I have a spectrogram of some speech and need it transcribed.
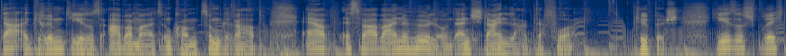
Da ergrimmt Jesus abermals und kommt zum Grab. Er, es war aber eine Höhle und ein Stein lag davor. Typisch. Jesus spricht,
